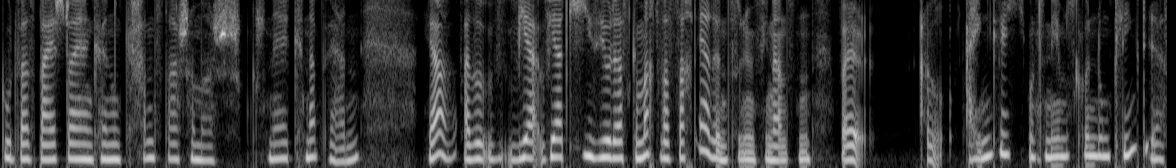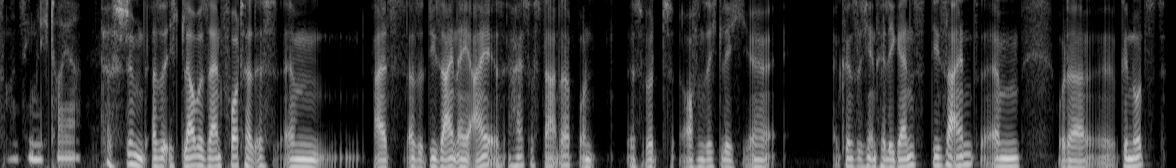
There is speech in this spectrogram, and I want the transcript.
gut was beisteuern können, kann's da schon mal sch schnell knapp werden. Ja, also wie, wie hat Kisio das gemacht? Was sagt er denn zu den Finanzen? Weil also eigentlich Unternehmensgründung klingt erstmal ziemlich teuer. Das stimmt. Also ich glaube, sein Vorteil ist, ähm, als also Design AI heißt das Startup und es wird offensichtlich äh, künstliche Intelligenz designt ähm, oder äh, genutzt.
